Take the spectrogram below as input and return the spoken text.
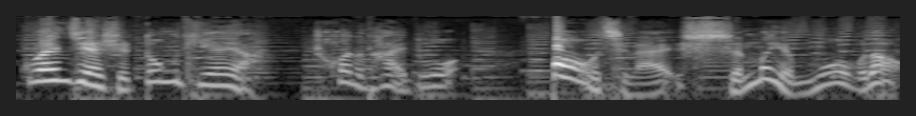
关键是冬天呀，穿的太多，抱起来什么也摸不到。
